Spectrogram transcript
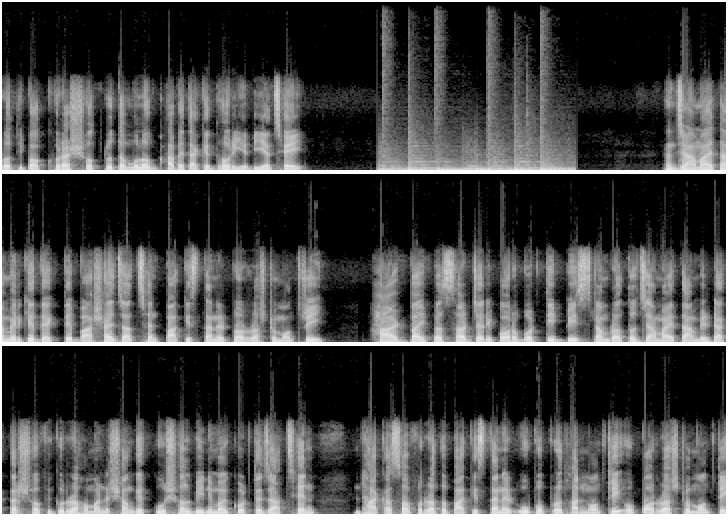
প্রতিপক্ষরা শত্রুতামূলকভাবে তাকে ধরিয়ে দিয়েছে। জামায়াত আমিরকে দেখতে বাসায় যাচ্ছেন পাকিস্তানের পররাষ্ট্রমন্ত্রী। হার্ট বাইপাস সার্জারি পরবর্তী বিশ্রামরত জামায়াত আমির ডাক্তার শফিকুর রহমানের সঙ্গে কুশল বিনিময় করতে যাচ্ছেন ঢাকা সফররত পাকিস্তানের উপপ্রধানমন্ত্রী ও পররাষ্ট্রমন্ত্রী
